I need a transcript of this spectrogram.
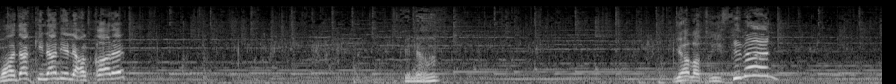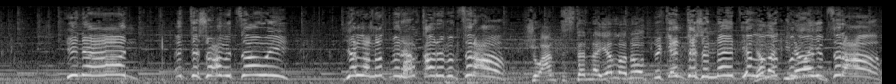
مو هداك كنان اللي على القارب؟ كنان؟ يا لطيف. كنان! كنان! انت شو عم تساوي؟ يلا نط من هالقارب بسرعة! شو عم تستنى؟ يلا نط. لك انت جنيت يلا, يلا نط من كنان. المي بسرعة!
